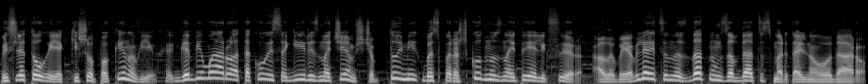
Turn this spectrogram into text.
Після того, як Кішо покинув їх, Габімару атакує Сагірі з мечем, щоб той міг безперешкодно знайти еліксир, але виявляється нездатним завдати смертельного удару.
